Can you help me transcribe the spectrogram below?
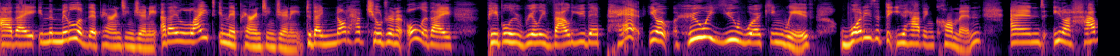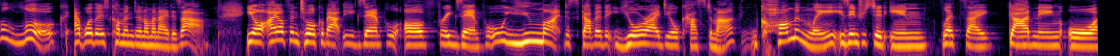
Are they in the middle of their parenting journey? Are they late in their parenting journey? Do they not have children at all? Are they people who really value their pet? You know, who are you working with? What is it that you have in common? And, you know, have a look at what those common denominators are. You know, I often talk about the example of, for example, you might discover that your ideal customer commonly is interested in, let's say, gardening or,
